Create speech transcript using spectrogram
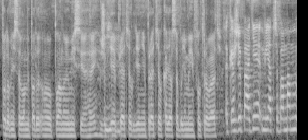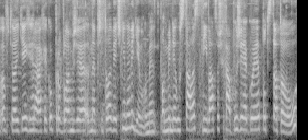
podobne sa veľmi pado- o, plánujú misie, hej? Že kde je Mhm. priateľ, kde je nepriateľ, kaďal sa budeme infiltrovať. Každopádně já třeba mám v těle těch hrách jako problém, že nepřítele většině nevidím. On mi, on mi neustále splývá, což chápu, že jako je podstatou,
